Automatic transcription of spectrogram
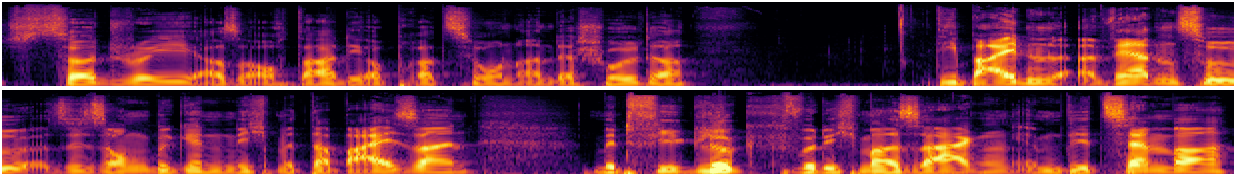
Surgery, also auch da die Operation an der Schulter. Die beiden werden zu Saisonbeginn nicht mit dabei sein. Mit viel Glück würde ich mal sagen im Dezember.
